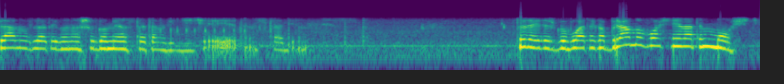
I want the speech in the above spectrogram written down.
planów dla tego naszego miasta. Tam widzicie jeden stadion jest. Tutaj też by była taka brama właśnie na tym moście.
